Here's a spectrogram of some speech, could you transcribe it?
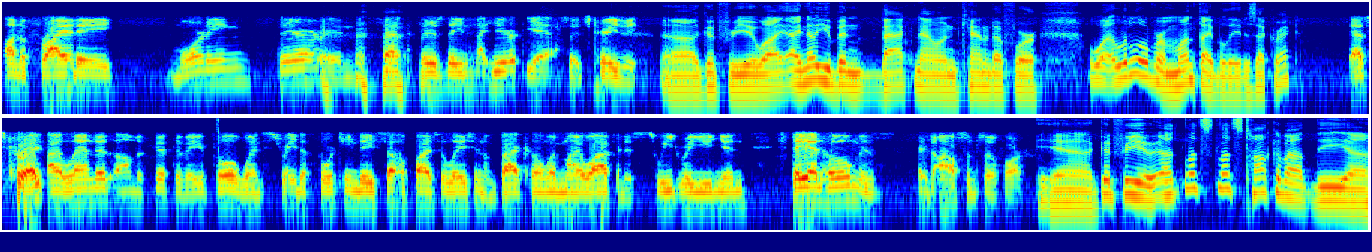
on a Friday morning there and Thursday night here. Yeah, so it's crazy. Uh, good for you. Well, I, I know you've been back now in Canada for what, a little over a month, I believe. Is that correct? That's correct. I landed on the 5th of April, went straight to 14 day self isolation. I'm back home with my wife at a sweet reunion. Stay at home is is awesome so far. Yeah, good for you. Uh, let's let's talk about the uh,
